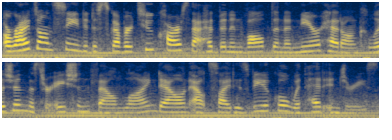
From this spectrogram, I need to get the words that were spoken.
arrived on scene to discover two cars that had been involved in a near head-on collision. Mr. Aitken found lying down outside his vehicle with head injuries.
